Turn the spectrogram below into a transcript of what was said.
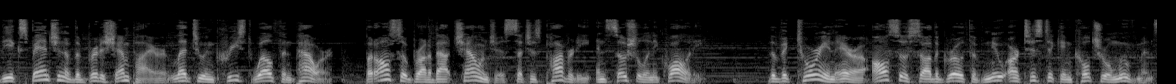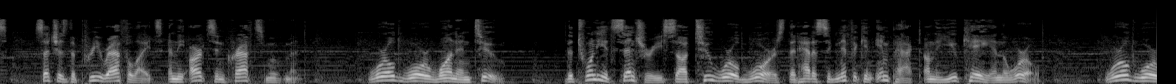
The expansion of the British Empire led to increased wealth and power, but also brought about challenges such as poverty and social inequality. The Victorian era also saw the growth of new artistic and cultural movements, such as the Pre-Raphaelites and the Arts and Crafts movement. World War I and II The 20th century saw two world wars that had a significant impact on the UK and the world. World War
